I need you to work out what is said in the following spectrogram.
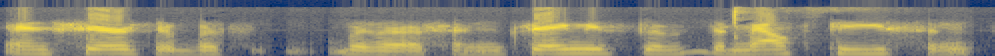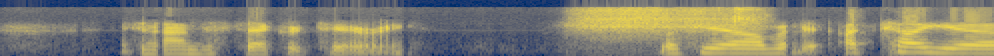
and shares it with with us. And Jamie's the the mouthpiece, and and I'm the secretary. But yeah, but I tell you,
